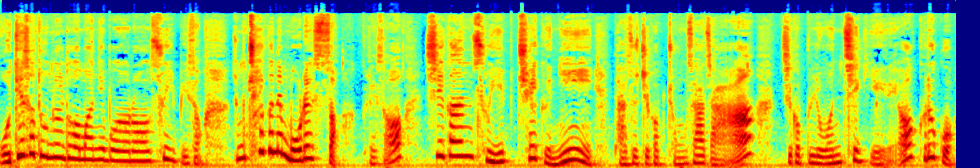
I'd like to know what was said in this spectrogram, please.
어디서 돈을 더 많이 벌어 수입 이성 좀 최근에 뭘 했어? 그래서 시간 수입 최근이 다수 직업 종사자 직업 분류 원칙이에요. 그리고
